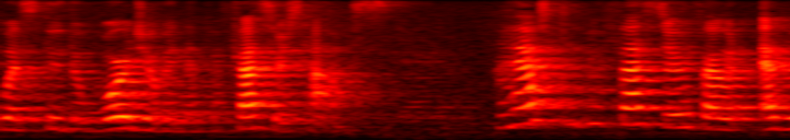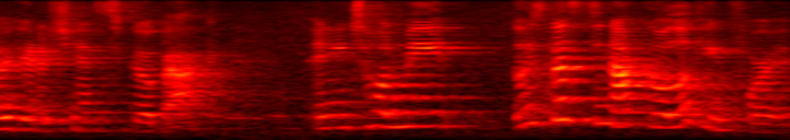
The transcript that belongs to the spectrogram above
was through the wardrobe in the professor's house. Professor if I would ever get a chance to go back, and he told me it was best to not go looking for it,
